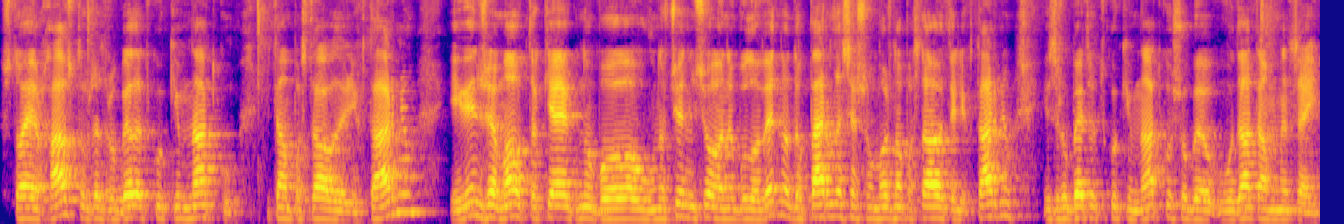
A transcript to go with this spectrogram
Штоєрхаус, то вже зробили таку кімнатку, і там поставили ліхтарню, і він вже мав таке, ну, бо вночі нічого не було видно, доперлися, що можна поставити ліхтарню і зробити таку кімнатку, щоб вода там не цей.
